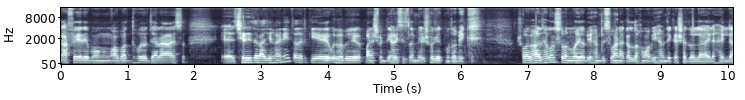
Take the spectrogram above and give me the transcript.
কাফের এবং অবাধ্য যারা ছেড়ে দিতে রাজি হয়নি, তাদেরকে ওইভাবে পানিশমেন্ট দেওয়া হয়েছে ইসলামের শরীয়ত মোতাবেক। সবাই ভালো থাকুন, সুবহানাল্লাহি ওয়া বিহামদিহি, সুবহানাকাল্লাহুম্মা ওয়া বিহামদিকা, আশহাদু আল্লা ইলাহা ইল্লা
